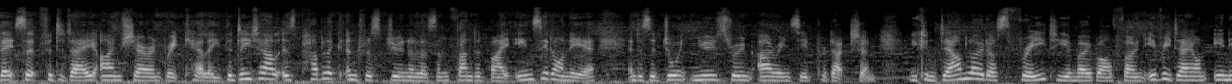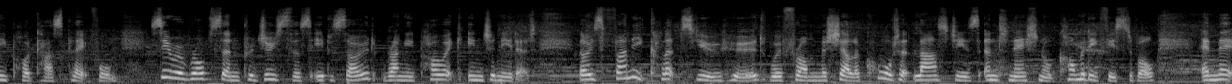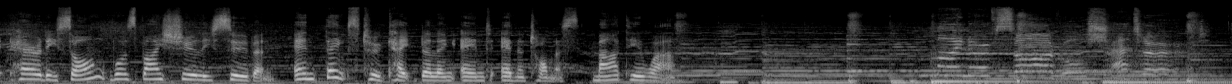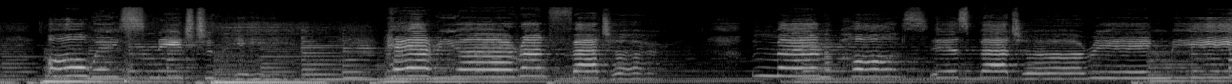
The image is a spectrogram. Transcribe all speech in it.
That's it for today. I'm Sharon Brettkelly. The Detail is public interest journalism funded by NZ On Air and is a joint newsroom RNZ production. You can download us free to your mobile phone every day on any podcast platform. Sarah Robson produced this episode, Rangi Powick engineered it. Those funny clips you heard were from Michelle Court at last year's International Comedy Festival, and that parody song was by Shirley Serban. And thanks to Kate Billing and Anna Thomas. Ma te wa. My nerves are all shattered, always need to be hairier and fatter. Menopause is battering me.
